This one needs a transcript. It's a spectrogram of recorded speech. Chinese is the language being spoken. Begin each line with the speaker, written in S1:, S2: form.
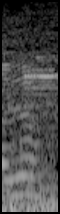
S1: 来呀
